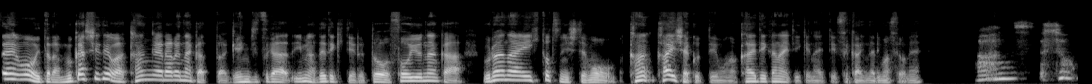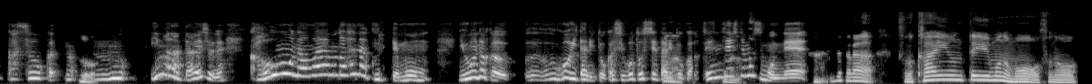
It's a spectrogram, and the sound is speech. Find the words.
当然もう言ったら昔では考えられなかった現実が今出てきていると、そういうなんか、占い一つにしても、か解釈っていうものを変えていかないといけないっていう世界になりますよね。ああ、そそうか、そうか。まそう。うん今だってあれですよね。顔も名前も出さなくっても、世の中う動いたりとか仕事してた。りとか、全然してます。すもんね。はいだから、その開運っていうものも、その、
